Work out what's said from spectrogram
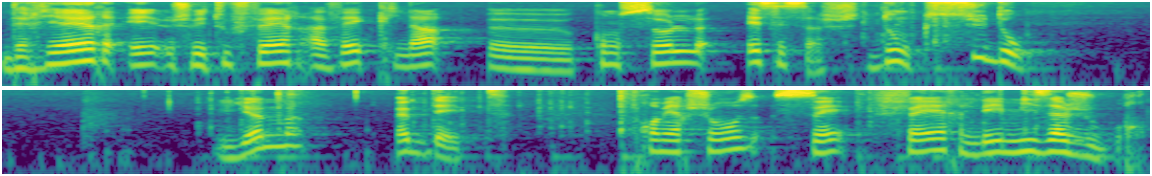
derrière et je vais tout faire avec la euh, console SSH. Donc sudo yum update. Première chose, c'est faire les mises à jour.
